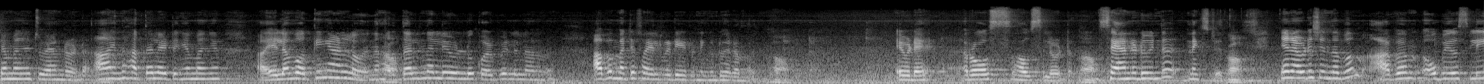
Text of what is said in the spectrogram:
ഞാൻ പറഞ്ഞു ട്രിവാൻഡ്രം ഉണ്ട് ആ ഇന്ന് ഹർത്താലായിട്ട് ഞാൻ പറഞ്ഞു എല്ലാം വർക്കിംഗ് ആണല്ലോ. ഇന്ന് ഹർത്താൽ എന്നല്ലേ ഉള്ളൂ കുഴപ്പമില്ലല്ലോ. അപ്പം മറ്റേ ഫയൽ റെഡി ആയിട്ടുണ്ട് ഇങ്ങോട്ട് വരാൻ പറഞ്ഞു. എവിടെ? റോസ് ഹൗസിലോട്ട്. സാനഡുവിന്റെ നെക്സ്റ്റ്. ഞാൻ അവിടെ ചെന്നപ്പം അപ്പം ഒബിയസ്ലി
